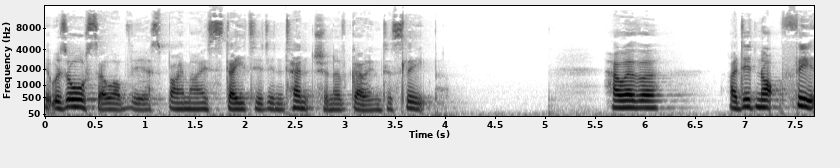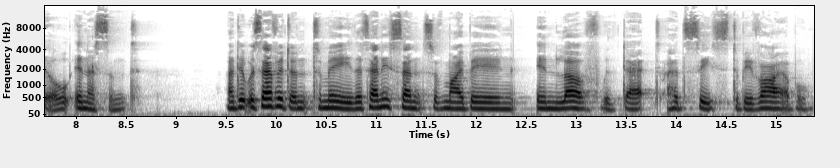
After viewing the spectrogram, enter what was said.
It was also obvious by my stated intention of going to sleep. However, I did not feel innocent and it was evident to me that any sense of my being in love with debt had ceased to be viable,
